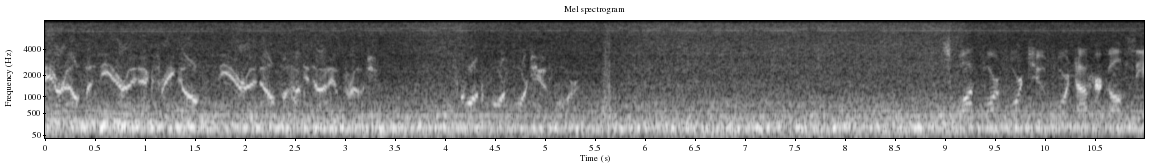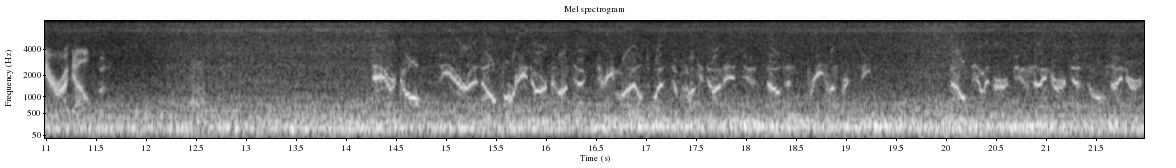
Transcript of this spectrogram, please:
Air Alpha Sierra X-ray Golf Sierra Alpha Hakodate approach. Squawk 4424. Squawk 4424 Doppler Golf Sierra Alpha. Air Golf Sierra Alpha radar contact 3 miles west of Hakodate at 2,300 feet. Altimeter 29er decimal 9er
